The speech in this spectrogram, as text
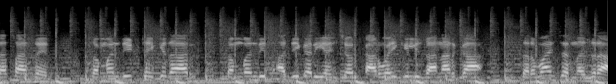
तसाच आहेत संबंधित ठेकेदार संबंधित अधिकारी यांच्यावर कारवाई केली जाणार का? सर्वांच्या नजरा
